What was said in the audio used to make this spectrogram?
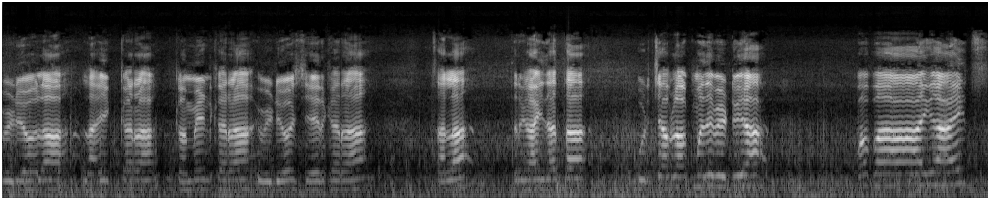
व्हिडिओला लाईक करा कमेंट करा व्हिडिओ शेअर करा. चला तर काही आता पुढच्या ब्लॉगमध्ये भेटूया. बाय गाईज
